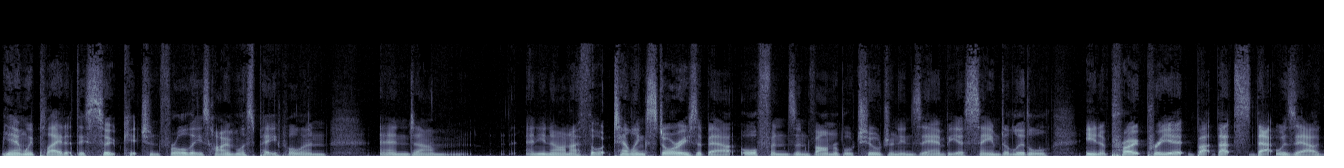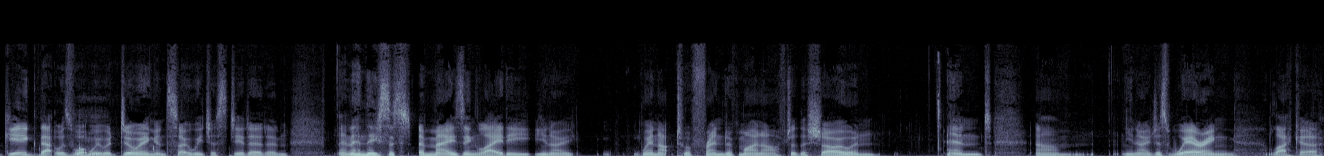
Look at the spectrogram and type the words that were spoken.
yeah and we played at this soup kitchen for all these homeless people and and um, and you know, and I thought telling stories about orphans and vulnerable children in Zambia seemed a little inappropriate, but that's that was our gig. That was what we were doing, and so we just did it. And and then this this amazing lady, you know, went up to a friend of mine after the show and and um, you know, just wearing like a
